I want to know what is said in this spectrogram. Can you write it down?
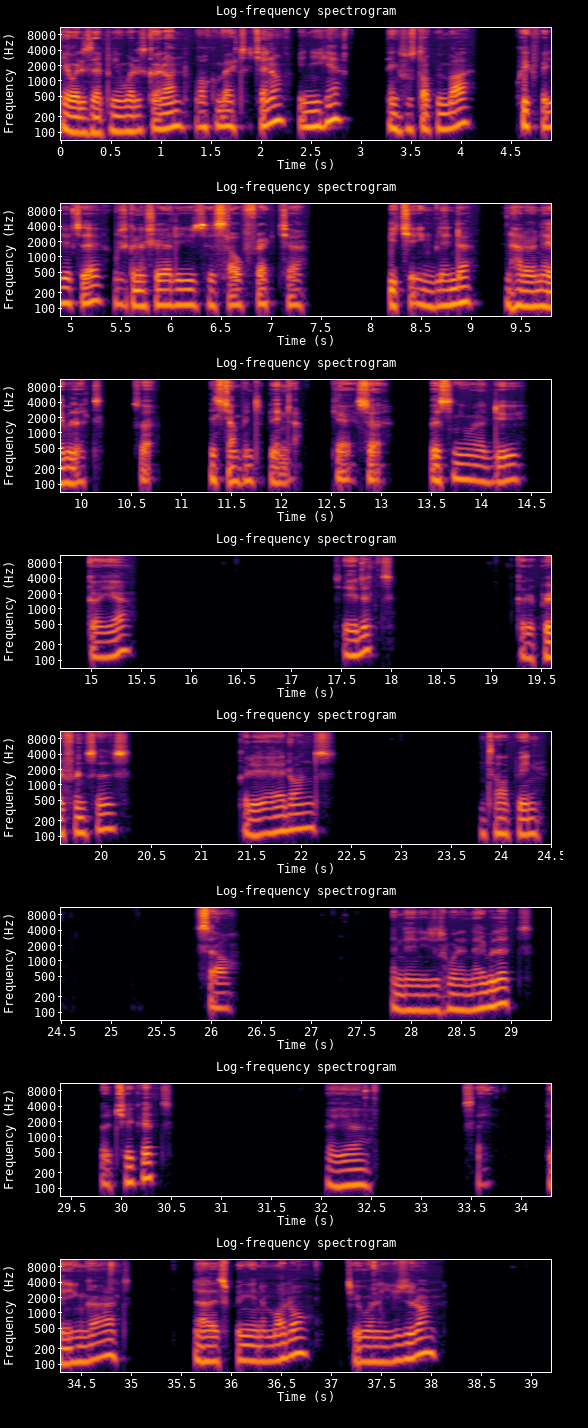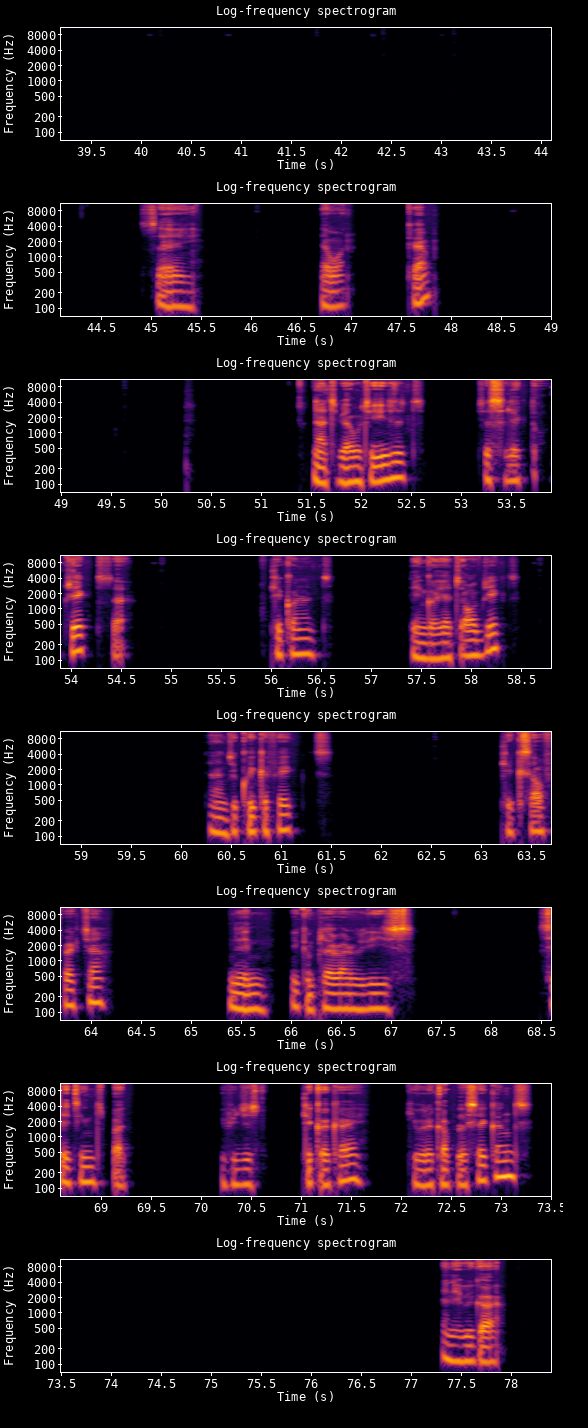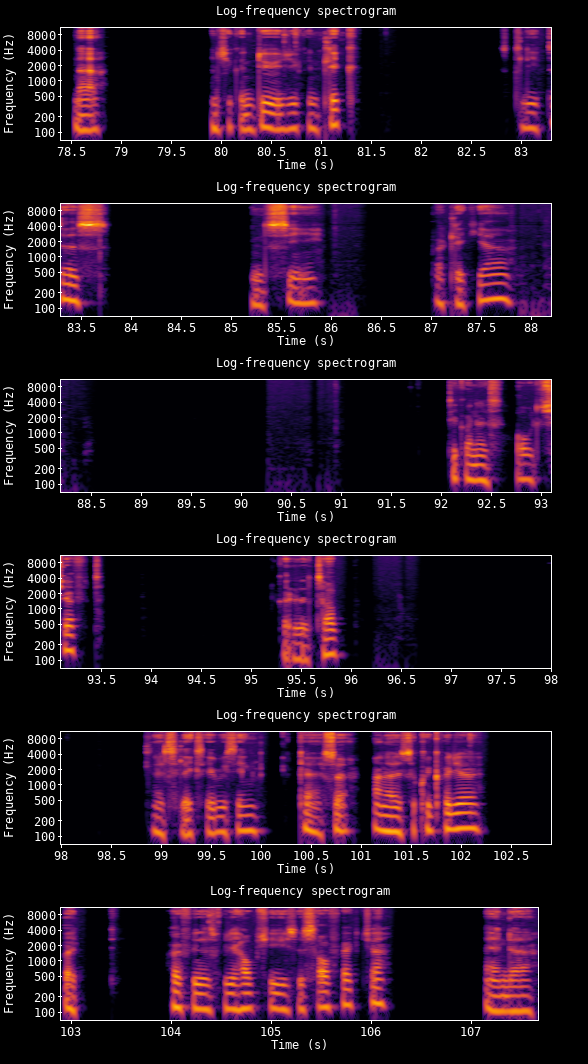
Hey, what is happening? What is going on? Welcome back to the channel. If you're new here, thanks for stopping by. Quick video today. I'm just going to show you how to use the cell fracture feature in Blender and how to enable it. So let's jump into Blender. Okay, so first thing you want to do, go here, to edit, go to preferences, go to add-ons, and type in cell. And then you just want to enable it Oh, so check it. Here. Save. Go out. Now let's bring in a model that you want to use it on. Say that one. Okay. Now to be able to use it, just select the object. So click on it. Then go here to object down to quick effects. Click Cell Fracture. And then you can play around with these settings but if you just click ok give it a couple of seconds. And there we go. Now what you can do is you can click delete this. Can see if I click here click on this, hold shift, go to the top, it selects everything. Okay, so I know it's a quick video, but hopefully this video helps you use the cell fracture. And uh,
